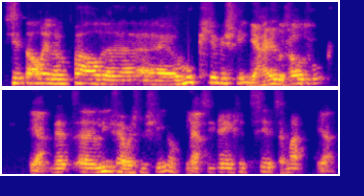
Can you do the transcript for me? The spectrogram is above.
zitten al in een bepaalde hoekje misschien. Ja. Een hele grote hoek. Ja. Met liefhebbers misschien, of Ja. mensen die erin geïnteresseerd zijn. Maar Ja.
